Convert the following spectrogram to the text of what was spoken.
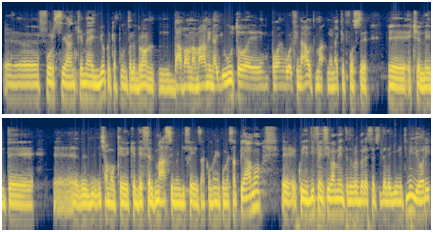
eh, forse anche meglio perché appunto LeBron dava una mano in aiuto e un po' in wolfing out, ma non è che fosse eh, eccellente eh, diciamo che, che, desse il massimo in difesa come, come sappiamo. Eh, quindi difensivamente dovrebbero esserci delle unit migliori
